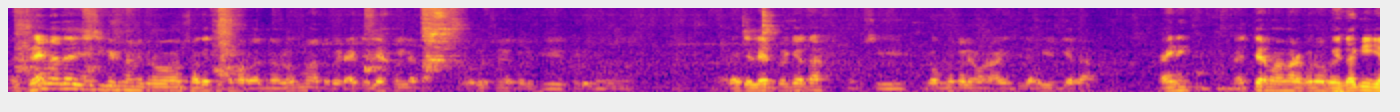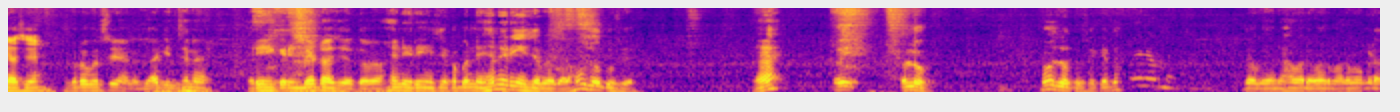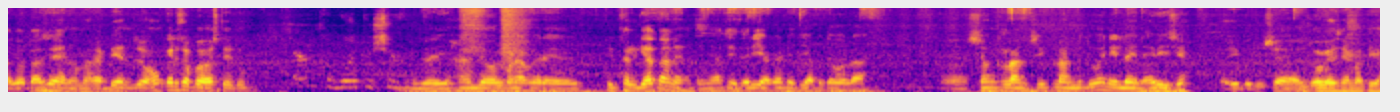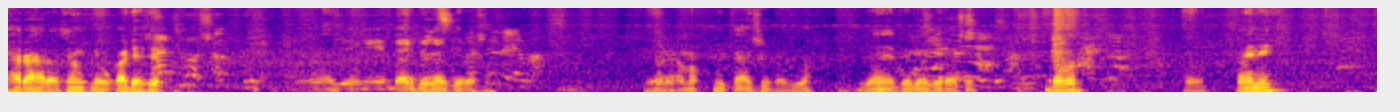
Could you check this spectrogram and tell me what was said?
જય માતાજી, જય શ્રી કૃષ્ણ મિત્રો. સ્વાગત છે તમારું આજના વ્લોગમાં. તો ભાઈ રાતે લેટ પડી ગયા હતા. બરોબર છે? તો પછી થોડું ઘણું રાતે લેટ પડી ગયા હતા પછી વ્લોગ નહોતો લેવાનો આવીને સીધા હોઈ ગયા હતા. કાંઈ નહીં. અત્યારમાં અમારા ઘરો ભાઈ જાગી ગયા છે. બરોબર છે? અને જાગીને છે ને રીંગ કરીને બેઠા છે. તો હેની રીંગ છે, ખબર નહીં. હેની રીંગ છે ભાઈ તારે. શું જોતું છે? હે? ઓય હલો શું જોતું છે? કે તો તો હવે એને સવારે સવારમાં રમકડા જોતા છે અને અમારા બેન જો શું કરશો ભાઈ વસ્તી તું? સાંજે ઓલ પણ અમે તિથલ ગયા હતા ને ત્યાંથી દરિયા કાંઠે ત્યાં બધા ઓલા શંખલાન શંખલા ને શીપલા ને બધું હોય ને એ લઈને આવી છે. તો એ બધું છે, જોવે છે એમાંથી હારા હારા શંખ ને એવું કાઢે છે. બહાર ભેગા કર્યા છે. આમાં મૂક્યા છે જો. અહીંયા ભેગા કર્યા છે. બરાબર? કાંઈ નહીં.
